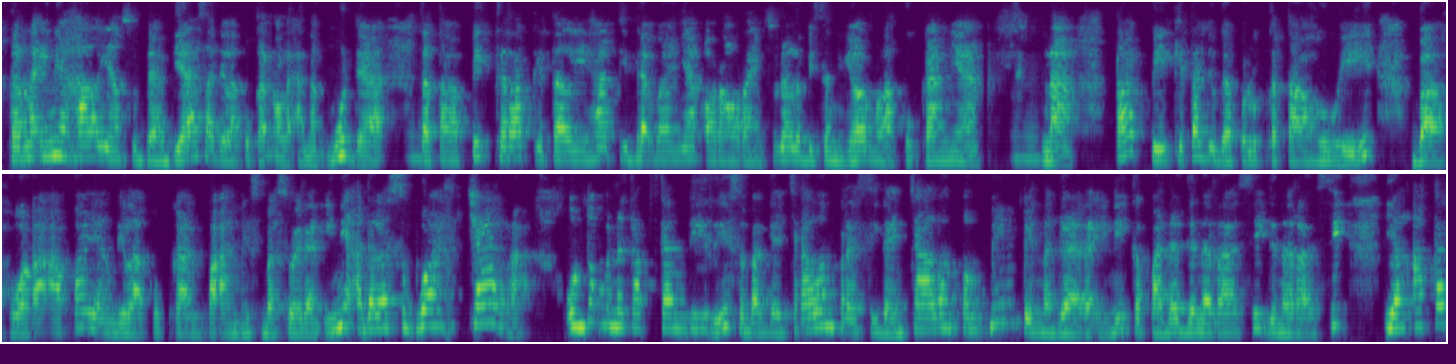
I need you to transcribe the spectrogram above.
karena ini hal yang sudah biasa dilakukan oleh anak muda, hmm. tetapi kerap kita lihat tidak banyak orang-orang yang sudah lebih senior melakukannya. Hmm. Nah, tapi kita juga perlu ketahui bahwa apa yang dilakukan Pak Anies Baswedan ini adalah sebuah cara untuk mendekatkan diri sebagai calon presiden, calon pemimpin negara ini kepada generasi-generasi yang akan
